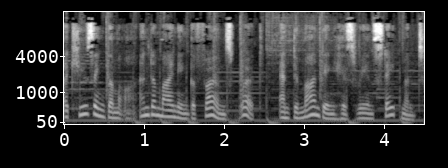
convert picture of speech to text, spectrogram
accusing them of undermining the firm's work and demanding his reinstatement.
